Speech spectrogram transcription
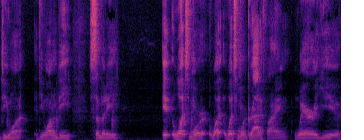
do you want do you want to be somebody? It, what's more what what's more gratifying where you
